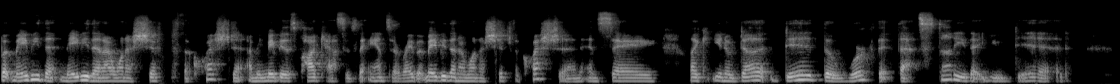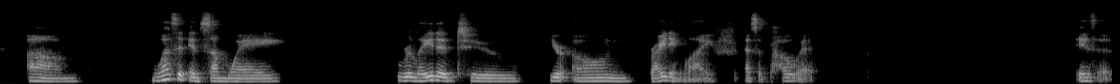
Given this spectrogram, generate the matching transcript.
but maybe that maybe then I want to shift the question. I mean, maybe this podcast is the answer, right? But maybe then I want to shift the question and say, like, you know, do, did the work that that study that you did, um, was it in some way related to your own writing life as a poet? Is it?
